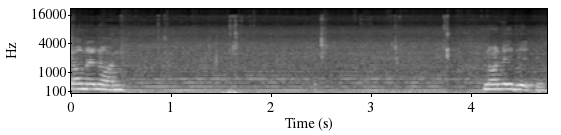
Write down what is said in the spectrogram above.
ต้องได้นอน นอนอืดๆอยู่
